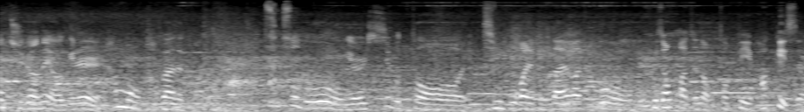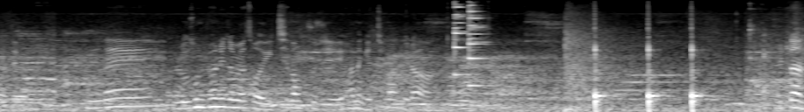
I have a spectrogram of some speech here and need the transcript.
하카타역 주변에 여기를 한번 가봐야 될 것 같아요. 숙소도 10시부터 짐 보관이 된다 해가지고 그 전까지는 어차피 밖에 있어야 돼요. 근데 로손 편의점에서 이치방 쿠지 하는 게 처음이라 일단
